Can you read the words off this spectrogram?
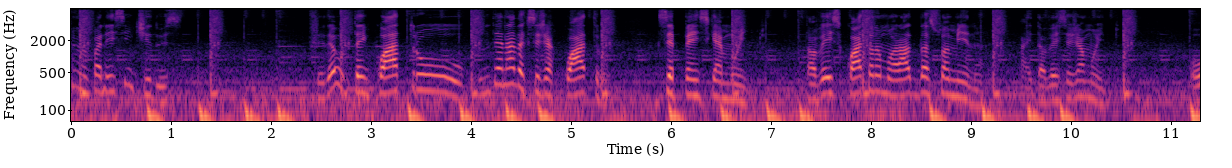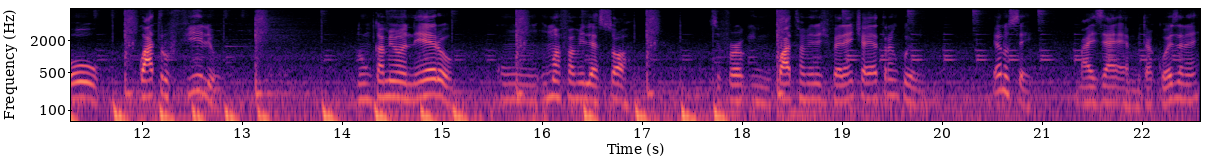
não faz nem sentido isso. Entendeu? Tem quatro. Não tem nada que seja quatro que você pense que é muito. Talvez quatro namorados da sua mina. Aí talvez seja muito. Ou quatro filhos de um caminhoneiro com uma família só. Se for em quatro famílias diferentes, aí é tranquilo. Eu não sei. Mas é, é muita coisa, né?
